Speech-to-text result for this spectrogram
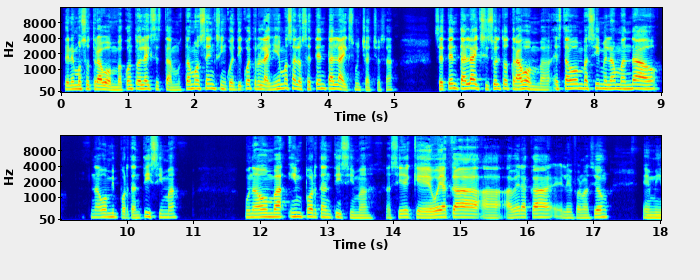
Tenemos otra bomba. ¿Cuántos likes estamos? Estamos en 54 likes. Lleguemos a los 70 likes, muchachos. ¿ah? 70 likes y suelto otra bomba. Esta bomba sí me la han mandado. Una bomba importantísima. Una bomba importantísima. Así que voy acá a, a ver acá eh, la información en mi,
